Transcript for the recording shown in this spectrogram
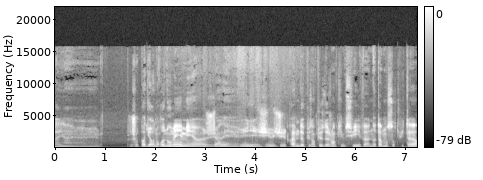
bah, je veux pas dire une renommée, mais j'ai quand même de plus en plus de gens qui me suivent, notamment sur Twitter,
